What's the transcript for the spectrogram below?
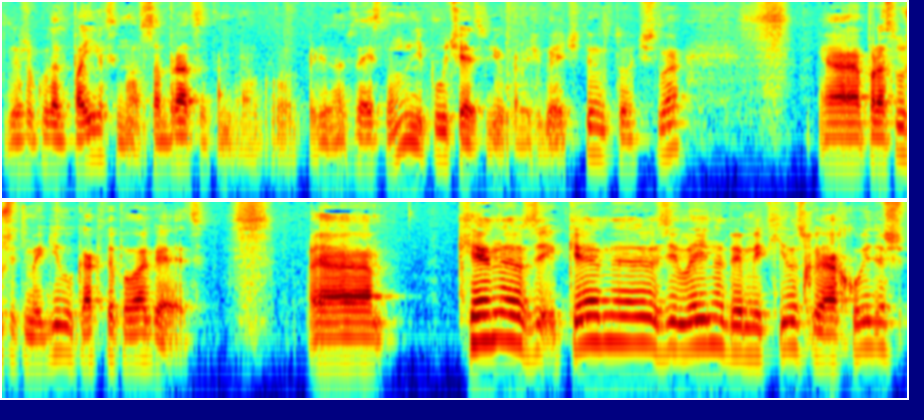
даже куда-то поехать, надо собраться там при ну не получается у него, короче говоря, 14 числа э, прослушать Мегилу как-то полагается. Э, Кеннер Зилейна Бемитхилскую Ахойдыш,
